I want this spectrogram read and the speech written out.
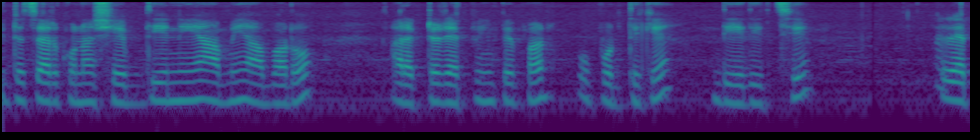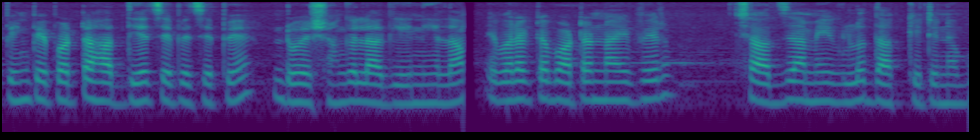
এটা চার কোনা শেপ দিয়ে নিয়ে আমি আবারও আরেকটা র্যাপিং পেপার উপর থেকে দিয়ে দিচ্ছি। র্যাপিং পেপারটা হাত দিয়ে চেপে চেপে ডোয়ের সঙ্গে লাগিয়ে নিলাম। এবার একটা বাটার নাইফের সাহায্যে আমি এগুলো দাগ কেটে নেব।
